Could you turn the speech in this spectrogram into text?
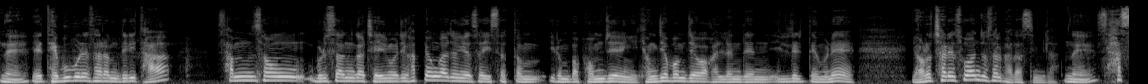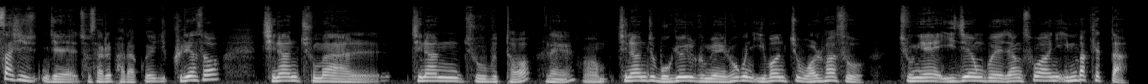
네. 대부분의 사람들이 다 삼성 물산과 제일모직 합병 과정에서 있었던 이른바 범죄 행위, 경제 범죄와 관련된 일들 때문에 여러 차례 소환 조사를 받았습니다. 네. 샅샅이 이제 조사를 받았고요. 그래서 지난 주말 지난 주부터 네. 어, 지난주 목요일 금요일 혹은 이번 주 월화수 중에 이재용 부회장 소환이 임박했다.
